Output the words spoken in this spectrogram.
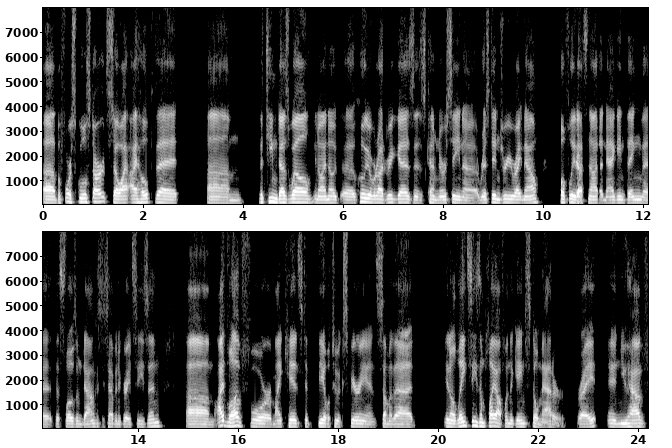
uh, before school starts. So I, I hope that um, the team does well. You know, I know uh, Julio Rodriguez is kind of nursing a wrist injury right now. Hopefully, that's not a nagging thing that that slows him down because he's having a great season. Um i'd love for my kids to be able to experience some of that you know late season playoff when the games still matter right? And you have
